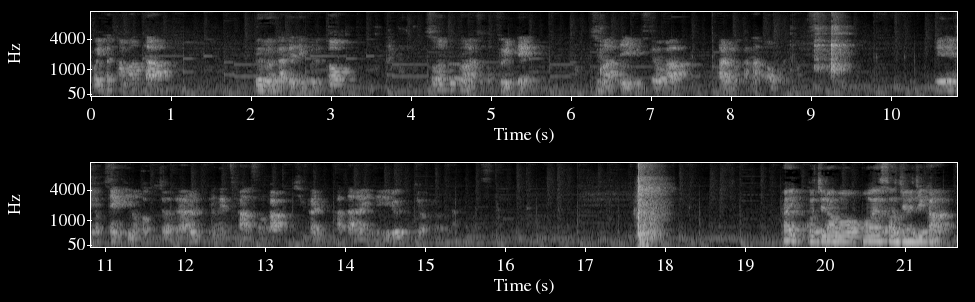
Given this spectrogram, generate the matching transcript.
こういった溜まった部分が出てくると、その部分はちょっと拭いてしまっていく必要があるのかなと思います。冷食洗機の特徴である余熱乾燥がしっかり働いている状況になってます。はい、こちらもおよそ10時間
